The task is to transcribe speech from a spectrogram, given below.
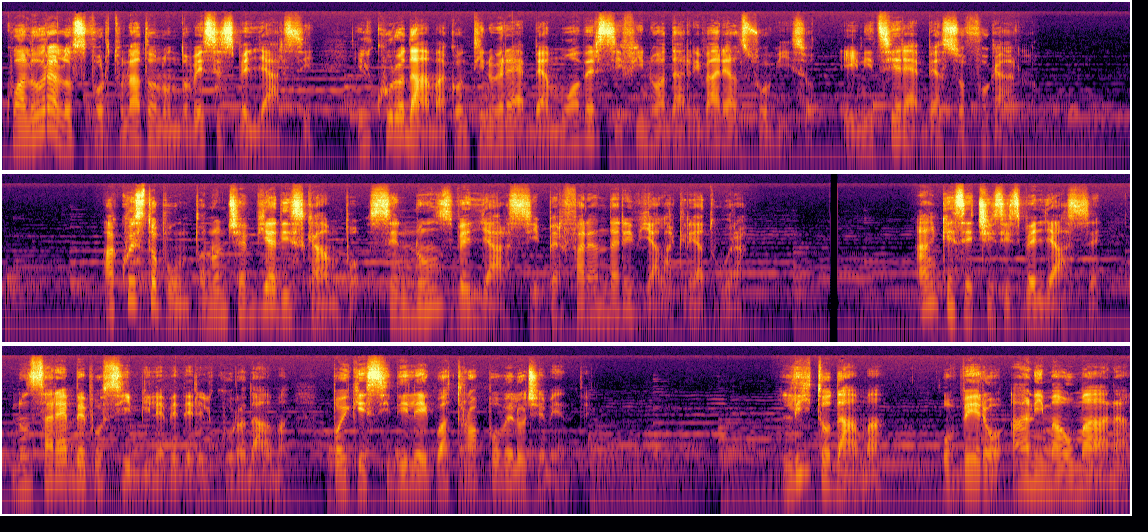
Qualora lo sfortunato non dovesse svegliarsi, il Kurodama continuerebbe a muoversi fino ad arrivare al suo viso e inizierebbe a soffocarlo. A questo punto non c'è via di scampo se non svegliarsi per fare andare via la creatura. Anche se ci si svegliasse, non sarebbe possibile vedere il Kurodama, poiché si dilegua troppo velocemente. L'Itodama, ovvero anima umana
